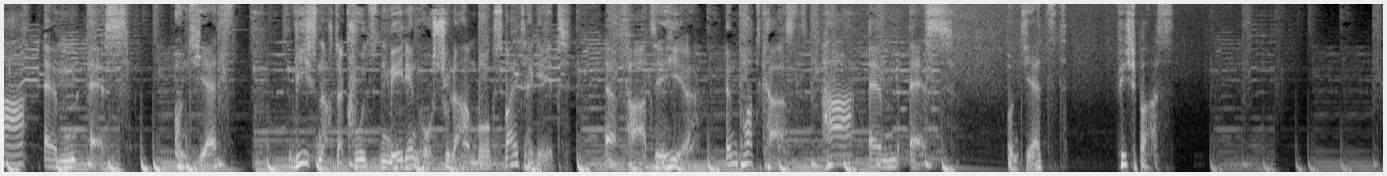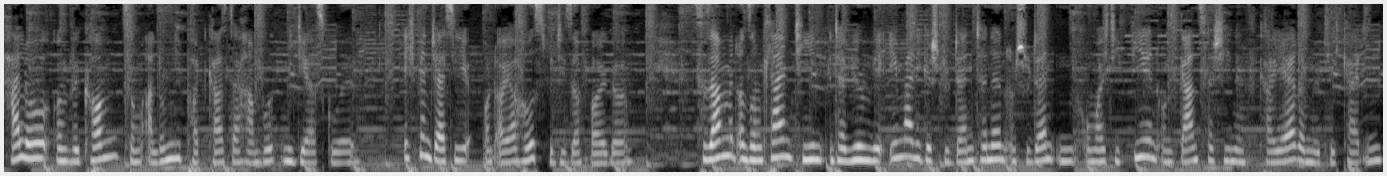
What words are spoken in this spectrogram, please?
HMS. Und jetzt? Wie es nach der coolsten Medienhochschule Hamburgs weitergeht, erfahrt ihr hier im Podcast HMS. Und jetzt viel Spaß. Hallo und willkommen zum Alumni-Podcast der Hamburg Media School. Ich bin Jessie und euer Host für diese Folge. Zusammen mit unserem kleinen Team interviewen wir ehemalige Studentinnen und Studenten, um euch die vielen und ganz verschiedenen Karrieremöglichkeiten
